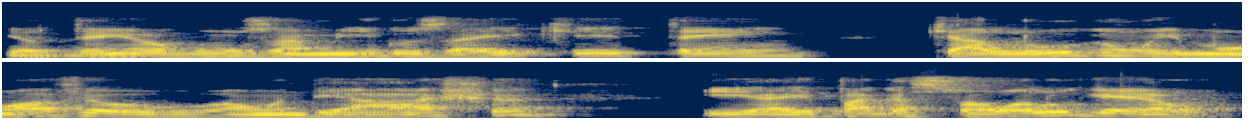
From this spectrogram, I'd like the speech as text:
Eu uhum. tenho alguns amigos aí que tem que alugam um imóvel onde acha e aí paga só o aluguel.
